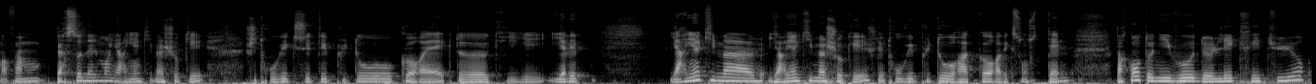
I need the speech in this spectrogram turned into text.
enfin personnellement, il n'y a rien qui m'a choqué. J'ai trouvé que c'était plutôt correct, euh, qu'il y avait... Il n'y a rien qui m'a choqué, je l'ai trouvé plutôt raccord avec son thème. Par contre, au niveau de l'écriture,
